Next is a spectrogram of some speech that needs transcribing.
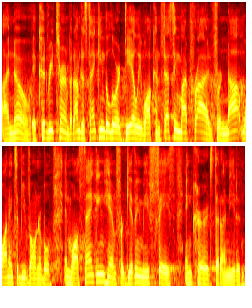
I know it could return, but I'm just thanking the Lord daily while confessing my pride for not wanting to be vulnerable and while thanking Him for giving me faith and courage that I needed.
